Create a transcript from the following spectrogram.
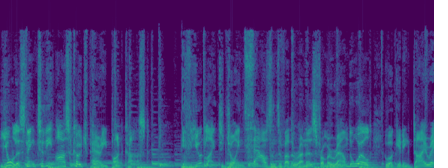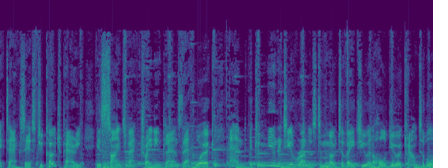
You're listening to the Ask Coach Parry podcast. If you'd like to join thousands of other runners from around the world who are getting direct access to Coach Parry, his science backed training plans that work, and a community of runners to motivate you and hold you accountable,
